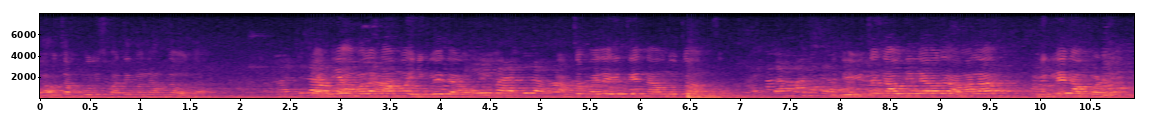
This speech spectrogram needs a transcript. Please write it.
गावचा पोलीस पाटील म्हणून आमचा होता. त्यांनी आम्हाला नाव मग हिंगले द्यावं आमचं पहिलं इथे नाव नव्हतं आमचं. देवीचं नाव दिल्यावर आम्हाला हिंगले नाव पडलं.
